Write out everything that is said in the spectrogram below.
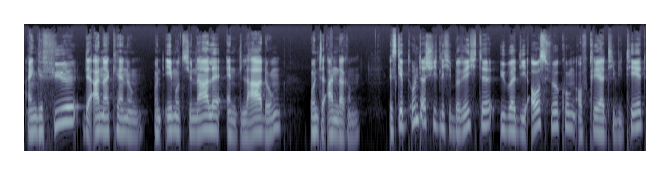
Ein Gefühl der Anerkennung und emotionale Entladung unter anderem. Es gibt unterschiedliche Berichte über die Auswirkungen auf Kreativität,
